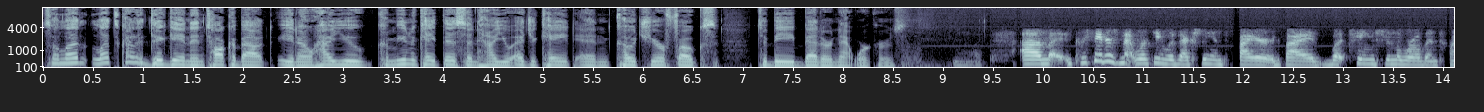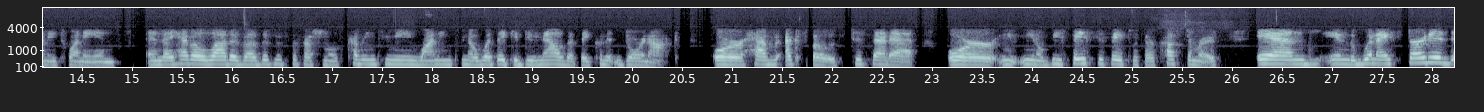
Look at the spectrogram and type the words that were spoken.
So let let's kind of dig in and talk about you know how you communicate this and how you educate and coach your folks to be better networkers. Um, Crusaders networking was actually inspired by what changed in the world in 2020, and and I had a lot of uh, business professionals coming to me wanting to know what they could do now that they couldn't door knock or have expos to set at or you know be face to face with their customers. And in, when I started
